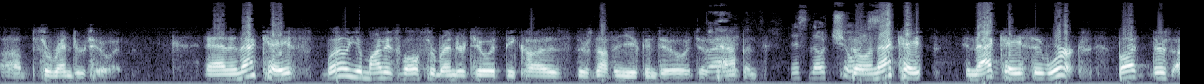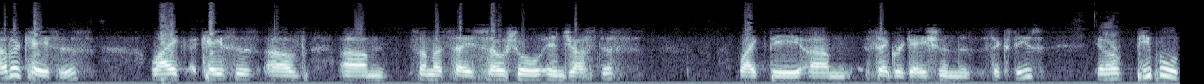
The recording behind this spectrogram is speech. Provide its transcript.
uh, surrender to it. And in that case, well, you might as well surrender to it because there's nothing you can do. It just right. happened. There's no choice. So in that case, in that case, it works. But there's other cases, like cases of um, some, let's say, social injustice, like the um, segregation in the '60s. You know, yeah. people,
